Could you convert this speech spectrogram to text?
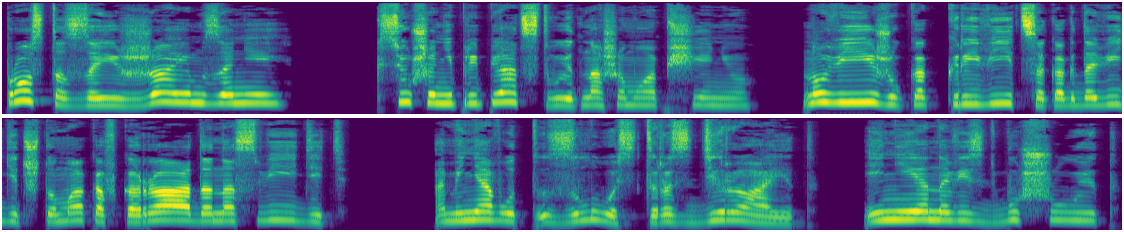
просто заезжаем за ней. Ксюша не препятствует нашему общению, но вижу, как кривится, когда видит, что Маковка рада нас видеть. А меня вот злость раздирает, и ненависть бушует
